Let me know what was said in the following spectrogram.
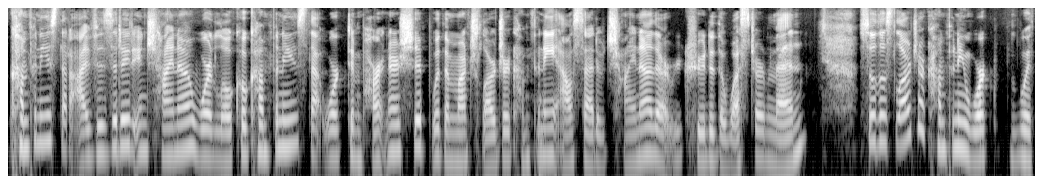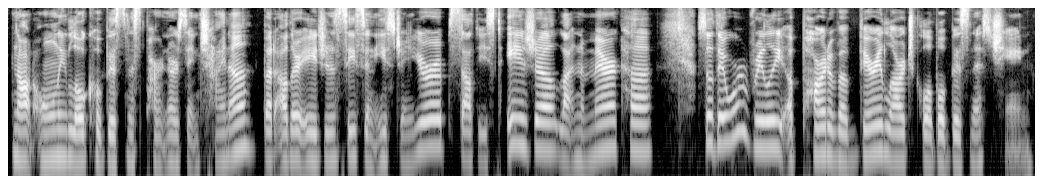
companies that I visited in China were local companies that worked in partnership with a much larger company outside of China that recruited the Western men. So this larger company worked with not only local business partners in China, but other agencies in Eastern Europe, Southeast Asia, Latin America. So they were really a part of a very large global business chain.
